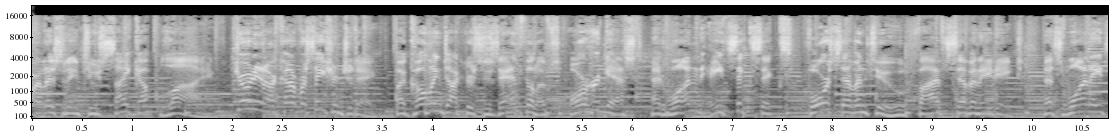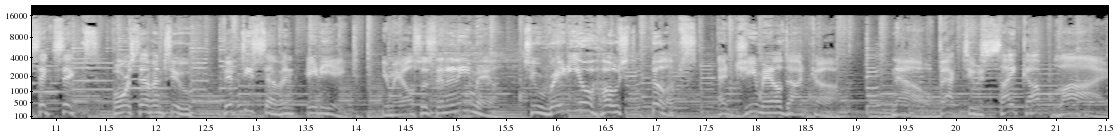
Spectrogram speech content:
Are listening to Psych Up Live. Join in our conversation today by calling Dr. Suzanne Phillips or her guest at 1 866 472 5788. That's 1 866 472 5788. You may also send an email to radiohostphillips at gmail.com. Now, back to Psych Up Live.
